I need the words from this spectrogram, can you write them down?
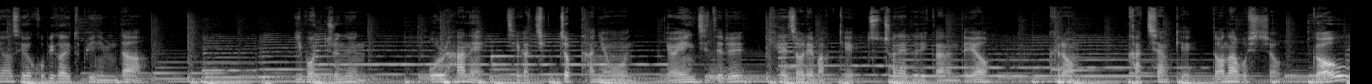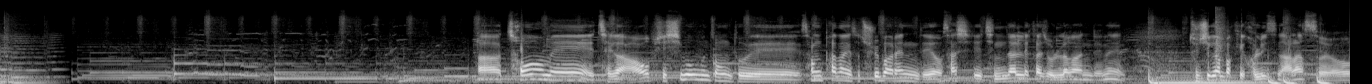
안녕하세요 코비가이토핀입니다 이번 주는 올 한 해 제가 직접 다녀온 여행지들을 계절에 맞게 추천해 드릴까 하는데요 그럼 같이 함께 떠나보시죠 고! 아, 처음에 제가 9시 15분 정도에 성파당에서 출발했는데요. 사실 진달래까지 올라가는 데는 2시간밖에 걸리진 않았어요.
